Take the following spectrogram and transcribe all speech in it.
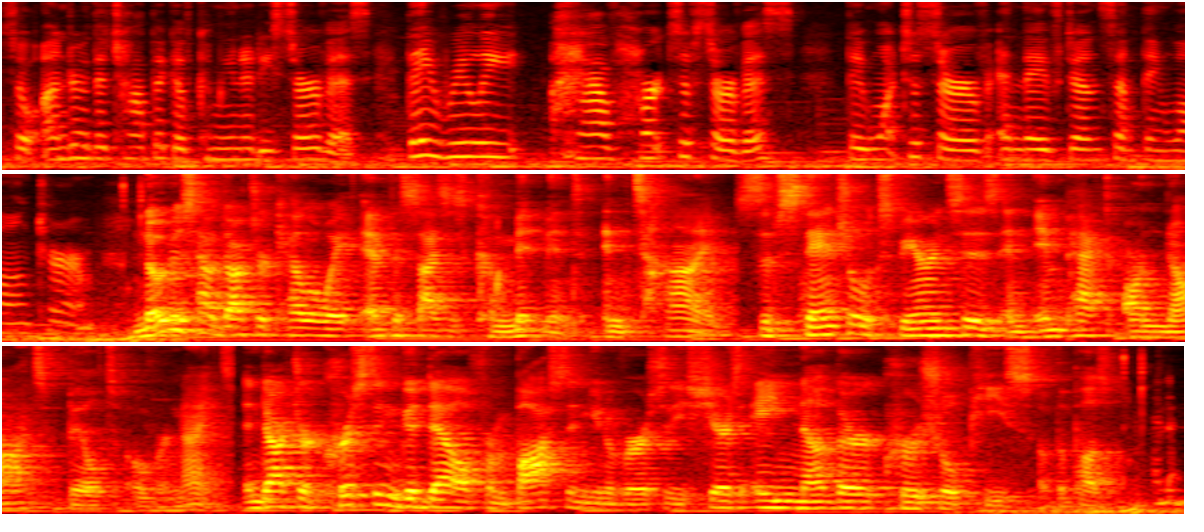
so, under the topic of community service, they really have hearts of service. They want to serve and they've done something long term. Notice how Dr. Kellaway emphasizes commitment and time. Substantial experiences and impact are not built overnight. And Dr. Kristen Goodell from Boston University shares another crucial piece of the puzzle. And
